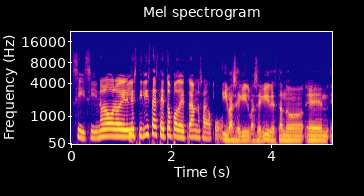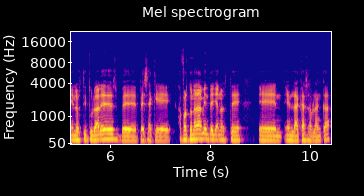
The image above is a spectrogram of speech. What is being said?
Sí, sí, no, no, el Y- estilista, este topo de Trump nos ha dado juego. Y va a seguir, va a seguir estando en, en los titulares, pe- pese a que afortunadamente ya no esté en, en la Casa Blanca.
